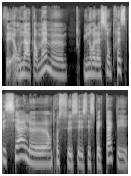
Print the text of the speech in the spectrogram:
c'est- on a quand même euh, une relation très spéciale euh, entre ce- ces, ces spectacles et,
